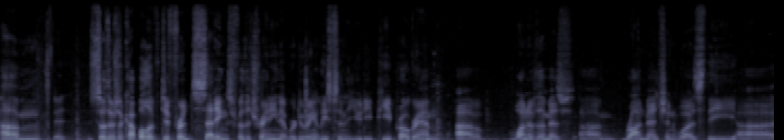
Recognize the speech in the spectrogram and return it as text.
Um, So there's a couple of different settings for the training that we're doing, at least in the UDP program. Uh, One of them, as um, Ron mentioned, was the, uh,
